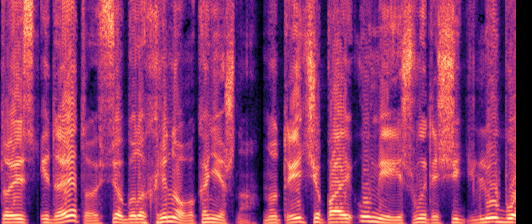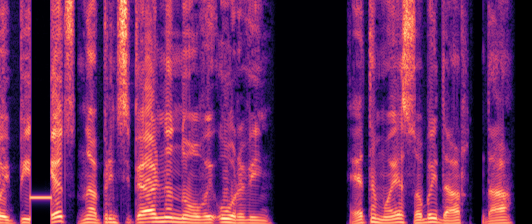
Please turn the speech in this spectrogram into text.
То есть и до этого все было хреново, конечно, но ты, Чапай, умеешь вытащить любой пи***ц на принципиально новый уровень. Это мой особый дар, да.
